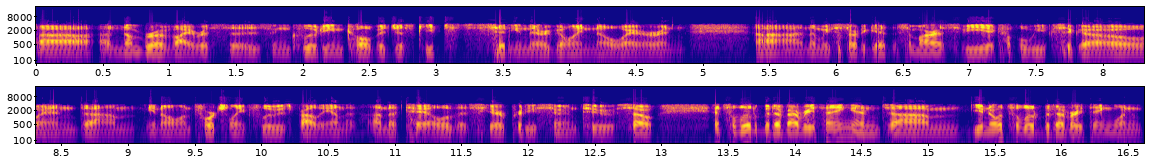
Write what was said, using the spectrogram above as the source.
uh, a number of viruses, including COVID, just keeps sitting there going nowhere. And uh, and then we started getting some RSV a couple weeks ago, and um, you know, unfortunately, flu is probably on the on the tail of this here pretty soon too. So it's a little bit of everything, and um, you know, it's a little bit of everything when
